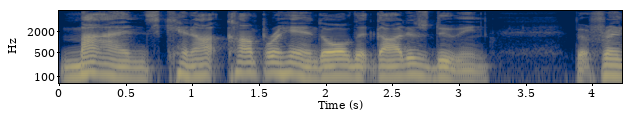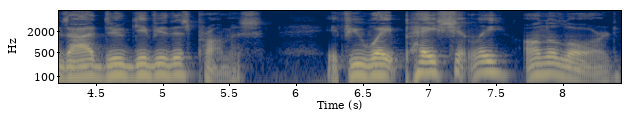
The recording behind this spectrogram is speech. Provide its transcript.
minds cannot comprehend all that God is doing. But, friends, I do give you this promise. If you wait patiently on the Lord,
